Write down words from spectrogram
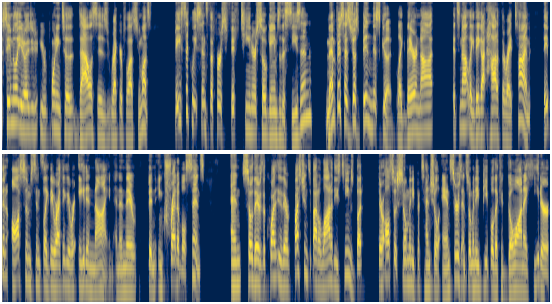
similar, you know, you're pointing to Dallas's record for the last few months. Basically, since the first 15 or so games of the season, Memphis has just been this good. Like they're not. It's not like they got hot at the right time. They've been awesome since like they were. I think they were eight and nine, and then they've been incredible since. And so there's the que- there are questions about a lot of these teams, but there are also so many potential answers and so many people that could go on a heater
